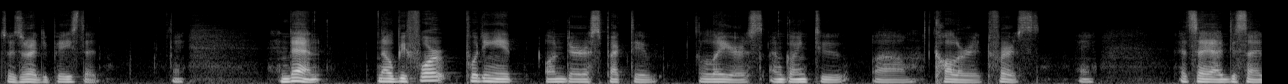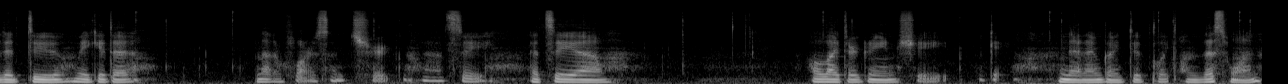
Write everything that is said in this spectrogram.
So it's already pasted. Okay. And then now before putting it on their respective layers I'm going to um, color it first. Okay let's say I decided to make it a not a fluorescent shirt let's say let's say um, a lighter green shade. Okay and then I'm going to click on this one.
